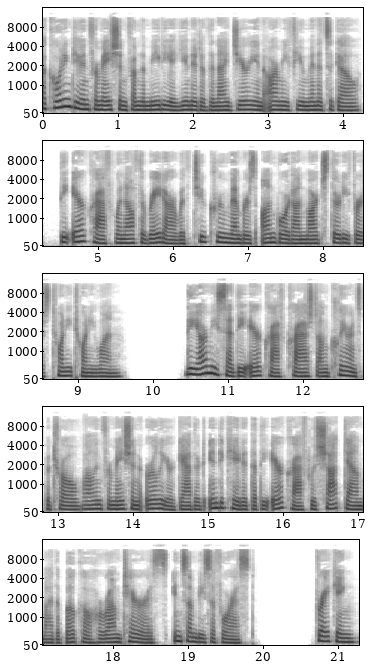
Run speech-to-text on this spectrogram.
According to information from the media unit of the Nigerian army few minutes ago, the aircraft went off the radar with two crew members on board on March 31, 2021. The Army said the aircraft crashed on clearance patrol, while information earlier gathered indicated that the aircraft was shot down by the Boko Haram terrorists in Sambisa Forest. Breaking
